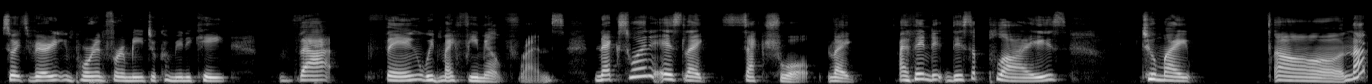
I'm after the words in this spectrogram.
So it's very important for me to communicate that thing with my female friends. Next one is like sexual. Like I think th- this applies to my uh not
